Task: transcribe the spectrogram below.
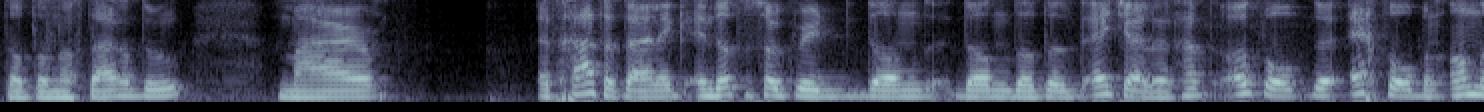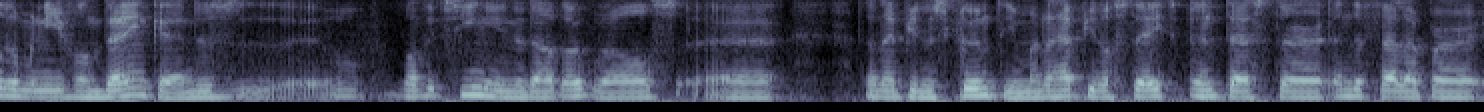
dat dan nog daar aan toe. Maar het gaat uiteindelijk, en dat is ook weer dan, dan dat het agile, gaat ook wel echt wel op een andere manier van denken. En dus eh, wat ik zie nu inderdaad ook wel als, eh, dan heb je een scrum team, maar dan heb je nog steeds een tester, een developer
